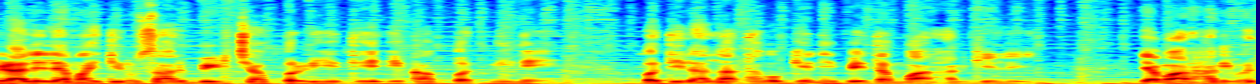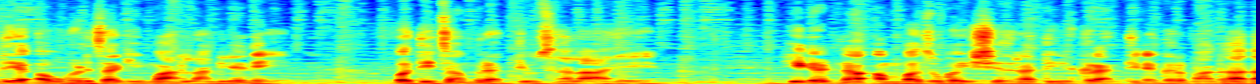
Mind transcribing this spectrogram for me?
मिळालेल्या माहितीनुसार बीडच्या परळी येथे एका पत्नीने पतीला लाथाबोक्याने बेदम मारहाण केली. या मारहाणीमध्ये अवघड जागी मार लागल्याने पतीचा मृत्यू झाला आहे. ही घटना अंबाजोगाई शहरातील क्रांतीनगर भागात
